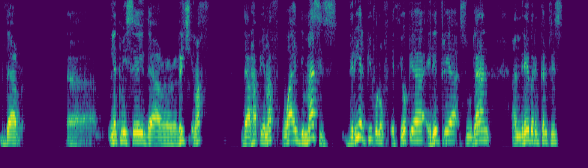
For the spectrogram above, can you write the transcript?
they're, uh, let me say, they are rich enough, they are happy enough, while the masses, the real people of Ethiopia, Eritrea, Sudan, and neighboring countries,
